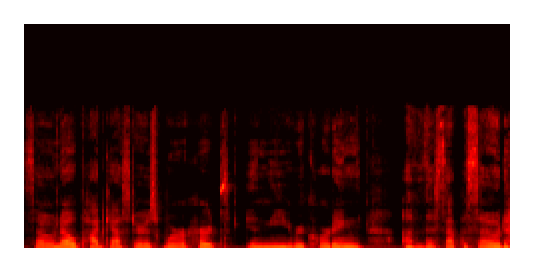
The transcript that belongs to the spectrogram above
So, no podcasters were hurt in the recording of this episode.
